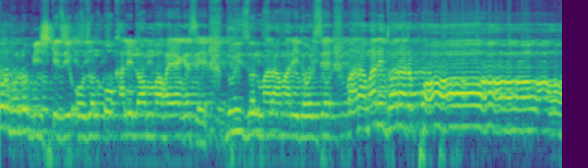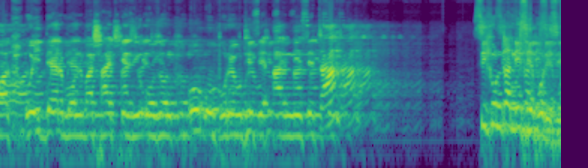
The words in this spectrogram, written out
ওর হলো বিশ কেজি ওজন। ও খালি লম্বা হয়ে গেছে। দুইজন মারামারি ধরছে। মারামারি ধরার পর ওই দেড় মন বা ষাট কেজি ওজন ও উপরে উঠেছে, আর নিচেটা চিকুনটা নিচে পড়েছে।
